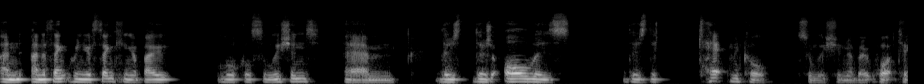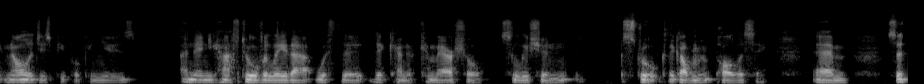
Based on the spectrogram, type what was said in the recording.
and and I think when you're thinking about local solutions, um, there's there's always there's the technical solution about what technologies people can use, and then you have to overlay that with the the kind of commercial solution, stroke the government policy. Um, so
